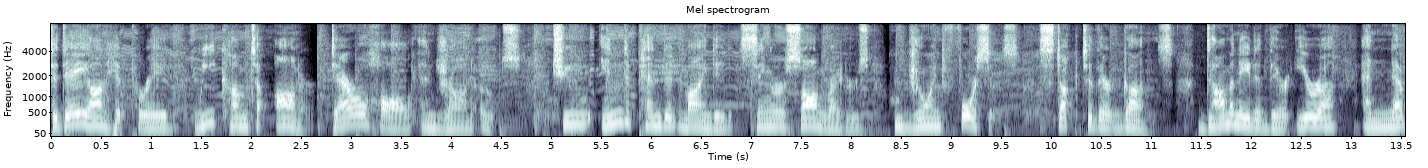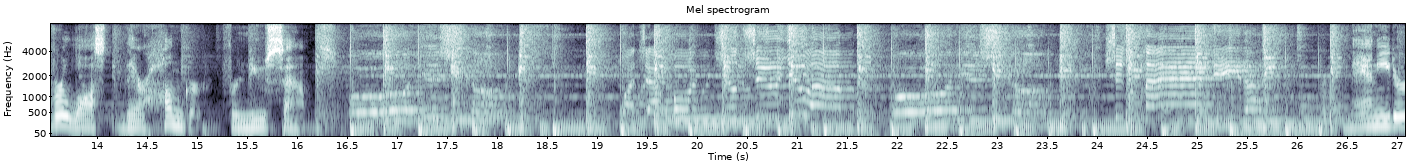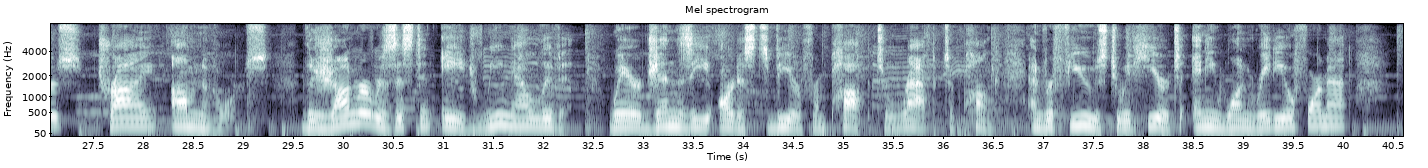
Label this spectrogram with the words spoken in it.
Today on Hit Parade, we come to honor Daryl Hall and John Oates, two independent minded singer songwriters who joined forces, stuck to their guns, dominated their era, and never lost their hunger for new sounds. Man eaters, try omnivores the genre resistant age we now live in, where Gen Z artists veer from pop to rap to punk and refuse to adhere to any one radio format,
